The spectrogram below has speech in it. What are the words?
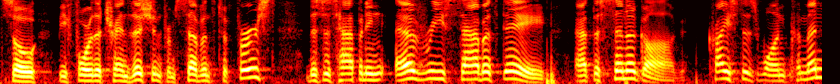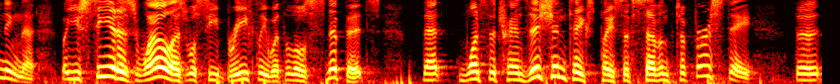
So before the transition from seventh to first, this is happening every Sabbath day at the synagogue. Christ is one commending that. But you see it as well, as we'll see briefly with the little snippets, that once the transition takes place of seventh to first day, the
